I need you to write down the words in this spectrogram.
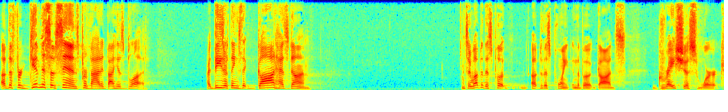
of the forgiveness of sins provided by his blood. Right? These are things that God has done. And so, up to this, put, up to this point in the book, God's gracious work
